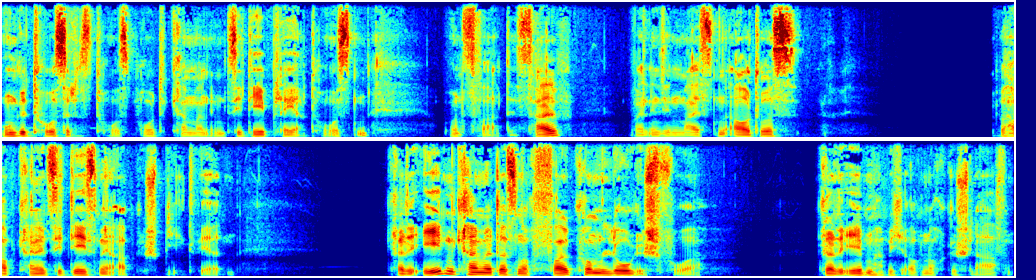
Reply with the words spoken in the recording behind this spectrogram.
Ungetoastetes Toastbrot kann man im CD-Player toasten, und zwar deshalb, weil in den meisten Autos überhaupt keine CDs mehr abgespielt werden. Gerade eben kam mir das noch vollkommen logisch vor. Gerade eben habe ich auch noch geschlafen.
